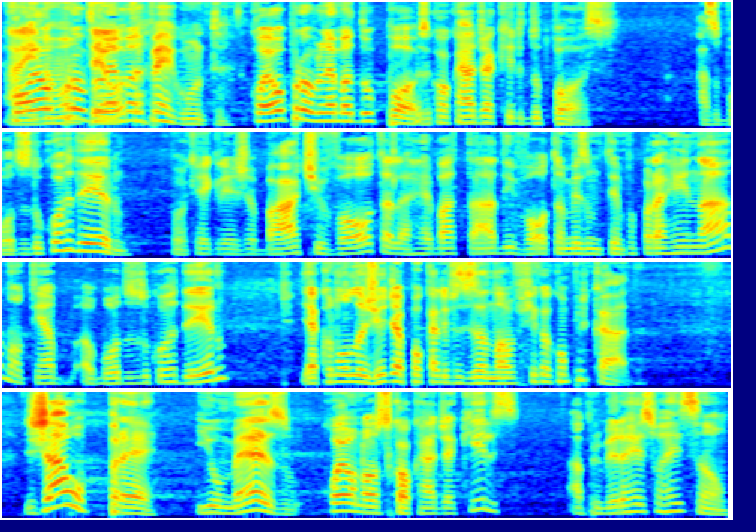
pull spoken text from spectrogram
Qual aí é o problema? outra pergunta. Qual é o problema do pós? O calcanhar de Aquiles do pós? As bodas do cordeiro. Porque a igreja bate e volta, ela é arrebatada e volta ao mesmo tempo para reinar, não tem a, a bodas do cordeiro. E a cronologia de Apocalipse 19 fica complicada. Já o pré e o meso, qual é o nosso calcanhar de Aquiles? A primeira ressurreição.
